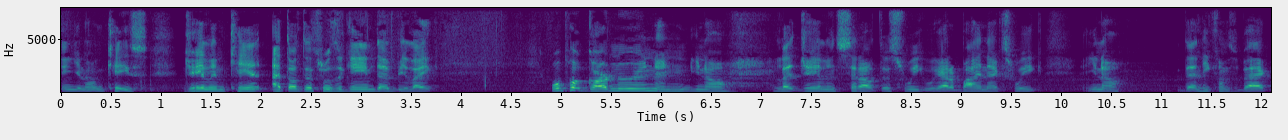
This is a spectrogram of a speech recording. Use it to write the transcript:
and you know, in case Jalen can't. I thought this was a game that'd be like, we'll put Gardner in, and you know, let Jalen sit out this week. We got to buy next week. You know, then he comes back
